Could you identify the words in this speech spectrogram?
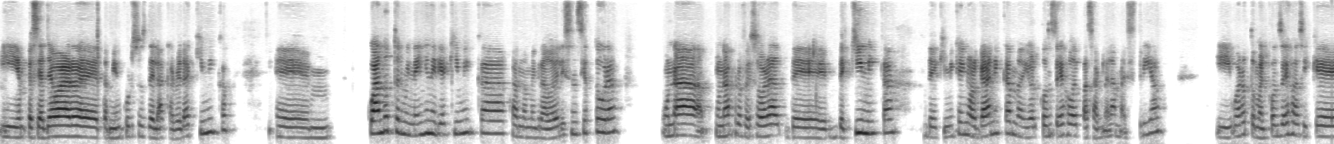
Y empecé a llevar eh, también cursos de la carrera química. Em, cuando terminé ingeniería química, cuando me gradué de licenciatura, una, una profesora de, de, química, de química inorgánica, me dio el consejo de pasarme la maestría. Y bueno, tomé el consejo, así que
